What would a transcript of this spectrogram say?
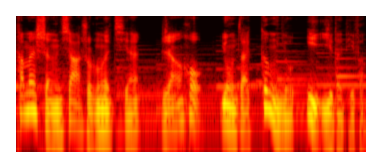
他们省下手中的钱，然后用在更有意义的地方。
